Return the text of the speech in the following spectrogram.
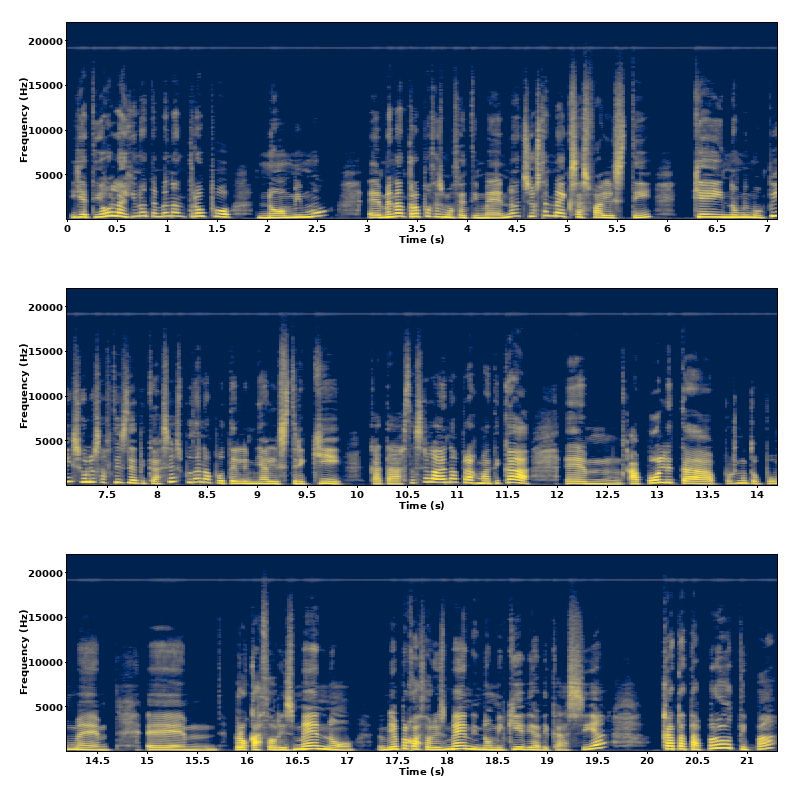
γιατί όλα γίνονται με έναν τρόπο νόμιμο, ε, με έναν τρόπο θεσμοθετημένο, έτσι ώστε να εξασφαλιστεί και η νομιμοποίηση όλες αυτές τις διαδικασίες που δεν αποτελεί μια ληστρική κατάσταση, αλλά ένα πραγματικά ε, απόλυτα, πώς να το πούμε, ε, προκαθορισμένο, μια προκαθορισμένη νομική διαδικασία, κατά τα πρότυπα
